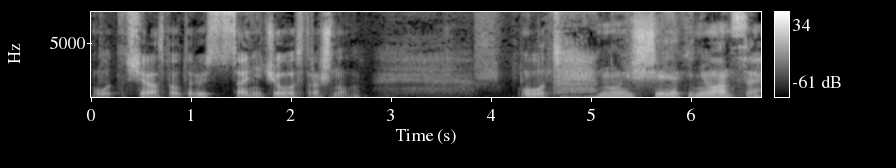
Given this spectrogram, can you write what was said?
От, ще раз повторюсь, це нічого страшного. От. Ну і ще які нюанси.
